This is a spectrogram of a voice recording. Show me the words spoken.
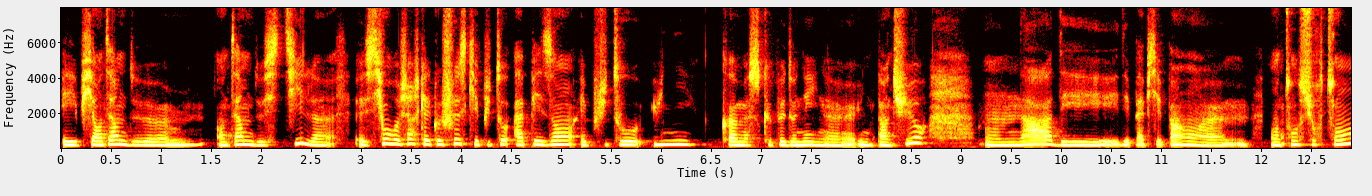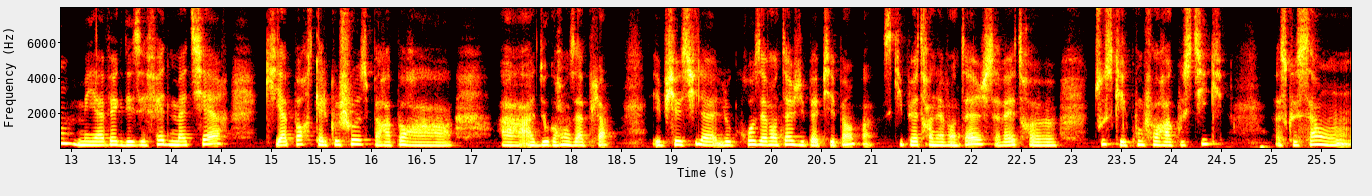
Et puis en termes de, style, si on recherche quelque chose qui est plutôt apaisant et plutôt uni comme ce que peut donner une peinture. On a des, des papiers peints euh, en ton sur ton, mais avec des effets de matière qui apportent quelque chose par rapport à, à, de grands aplats. Et puis aussi, le gros avantage du papier peint, ce qui peut être un avantage, ça va être euh, tout ce qui est confort acoustique, parce que ça, on,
